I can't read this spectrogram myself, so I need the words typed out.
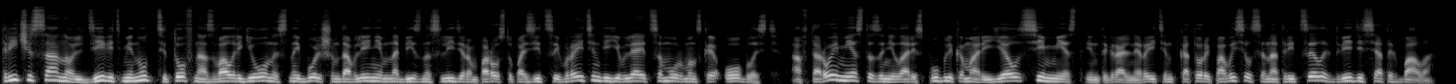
3 часа 09 минут Титов назвал регионы с наибольшим давлением на бизнес лидером по росту позиций в рейтинге является Мурманская область, а второе место заняла Республика Мариел 7 мест, интегральный рейтинг который повысился на 3,2 балла.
